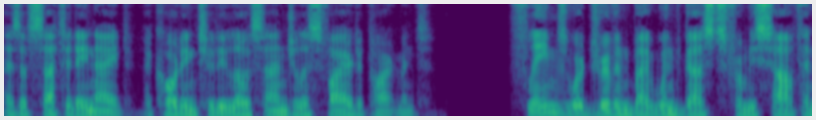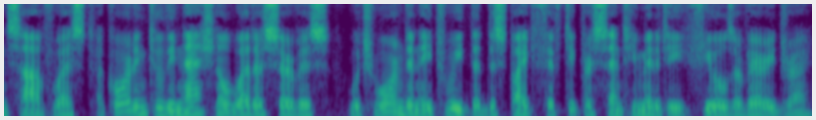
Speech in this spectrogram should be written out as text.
as of Saturday night, according to the Los Angeles Fire Department. Flames were driven by wind gusts from the south and southwest, according to the National Weather Service, which warned in a tweet that despite 50% humidity, fuels are very dry.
